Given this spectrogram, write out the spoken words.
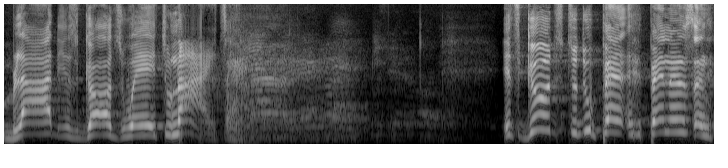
blood is God's way tonight. It's good to do penance and,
